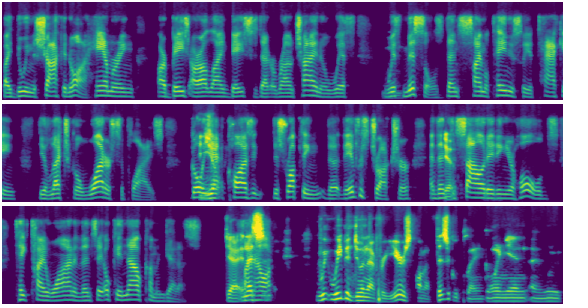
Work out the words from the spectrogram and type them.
by doing the shock and awe hammering our base our outlying bases that are around china with with mm-hmm. missiles then simultaneously attacking the electrical and water supplies going yep. at causing disrupting the, the infrastructure and then yep. consolidating your holds take taiwan and then say okay now come and get us yeah and that's how, we, we've been doing that for years on a physical plane going in and we,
